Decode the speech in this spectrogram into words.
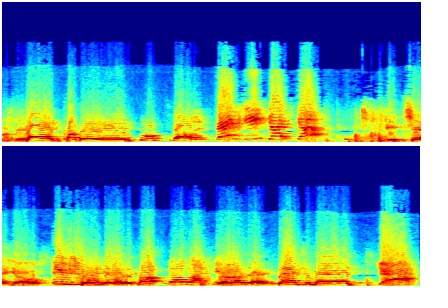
my brain. Ben, come in. Don't smell it. Ben, eat that cop. Eat the shit, yo. Ew, you Don't get out the cup. smell that Where are they? Benjamin. Yeah?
